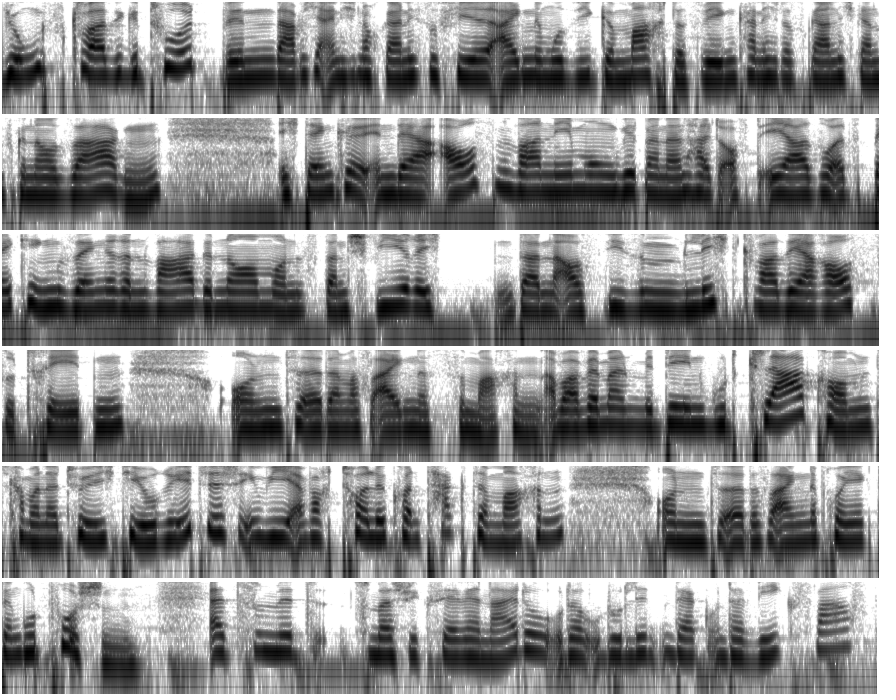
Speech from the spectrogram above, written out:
Jungs quasi getourt bin, da habe ich eigentlich noch gar nicht so viel eigene Musik gemacht. Deswegen kann ich das gar nicht ganz genau sagen. Ich denke, in der Außenwahrnehmung wird man dann halt oft eher so als Backing-Sängerin wahrgenommen und es ist dann schwierig, dann aus diesem Licht quasi herauszutreten und äh, dann was eigenes zu machen. Aber wenn man mit denen gut klarkommt, kann man natürlich theoretisch irgendwie einfach tolle Kontakte machen und äh, das eigene Projekt dann gut pushen. Als du mit zum Beispiel Xavier Naido oder Udo Lindenberg unterwegs warst,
